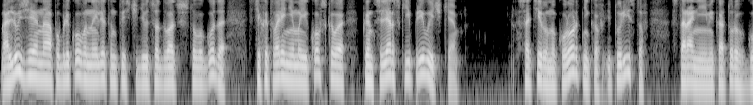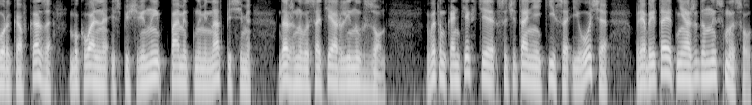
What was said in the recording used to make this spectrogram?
Аллюзия на опубликованное летом 1926 года стихотворение Маяковского «Канцелярские привычки», сатиру на курортников и туристов, стараниями которых горы Кавказа буквально испещрены памятными надписями даже на высоте орлиных зон. В этом контексте сочетание киса и ося приобретает неожиданный смысл.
